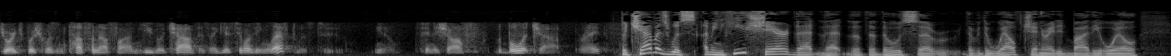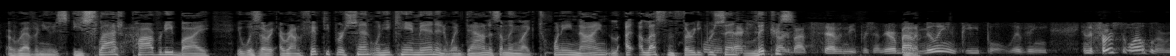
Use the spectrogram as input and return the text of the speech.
George Bush wasn't tough enough on Hugo Chavez. I guess the only thing left was to you know finish off the bullet job, right? But Chavez was, I mean, he shared that, that, the, the, those, uh, the, the wealth generated by the oil uh, revenues. He slashed poverty by, it was around 50% when he came in and it went down to something like 29, uh, less than 30%. Well, Literacy. about seventy percent. There were about Yeah. a million people living in the first oil boom.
